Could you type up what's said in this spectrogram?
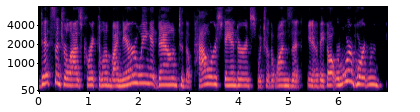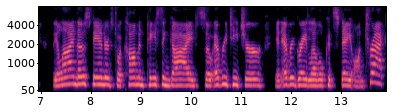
did centralize curriculum by narrowing it down to the power standards which are the ones that you know they thought were more important they aligned those standards to a common pacing guide so every teacher in every grade level could stay on track.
